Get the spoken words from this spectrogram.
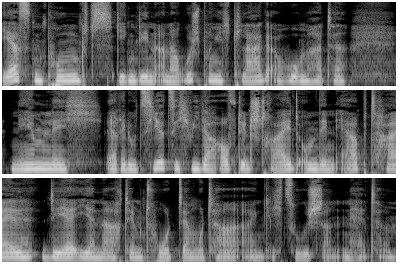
ersten Punkt, gegen den Anna ursprünglich Klage erhoben hatte, nämlich er reduziert sich wieder auf den Streit um den Erbteil, der ihr nach dem Tod der Mutter eigentlich zugestanden hätte.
